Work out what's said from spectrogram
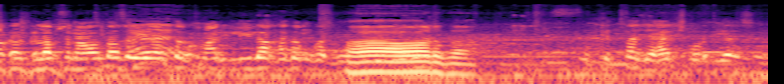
अगर ग्लव्स ना होता तो ये तक हमारी लीला खत्म कर देती हाँ और तो कितना जहर छोड़ दिया इसने।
